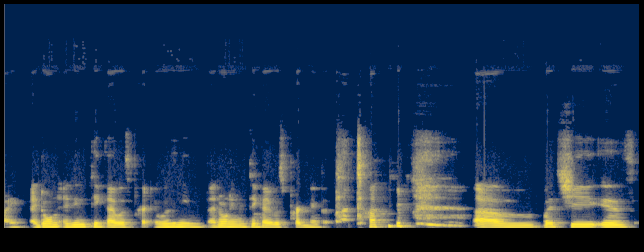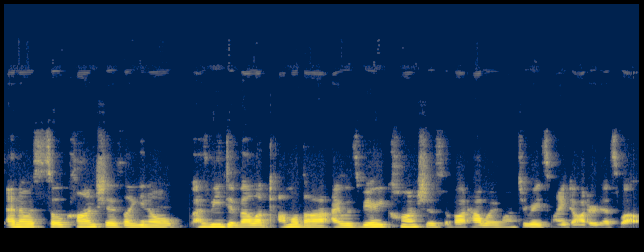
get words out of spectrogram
I, I don't, I didn't think I was, pre- I wasn't even, I don't even think I was pregnant at that time. um, but she is, and I was so conscious, like, you know, as we developed Amuda, I was very conscious about how I want to raise my daughter as well.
